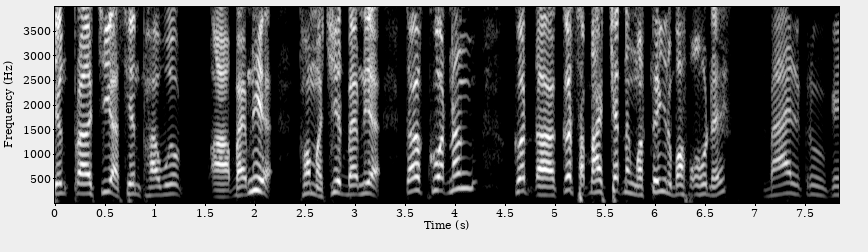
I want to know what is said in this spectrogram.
យើងប្រើជាអាស៊ាន power បែបនេះធម្មជាតិបែបនេះតើគាត់ហ្នឹងគាត់គាត់សប្បាយចិត្តនឹងមកទិញរបស់បងប្អូនទេសប្បាយលោកគ្រូគេ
